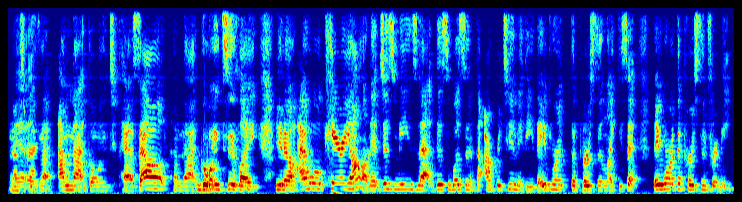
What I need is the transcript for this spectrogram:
That's right. Not, I'm not going to pass out. I'm not going to like, you know, I will carry on. It just means that this wasn't the opportunity. They weren't the person, like you said, they weren't the person for me.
